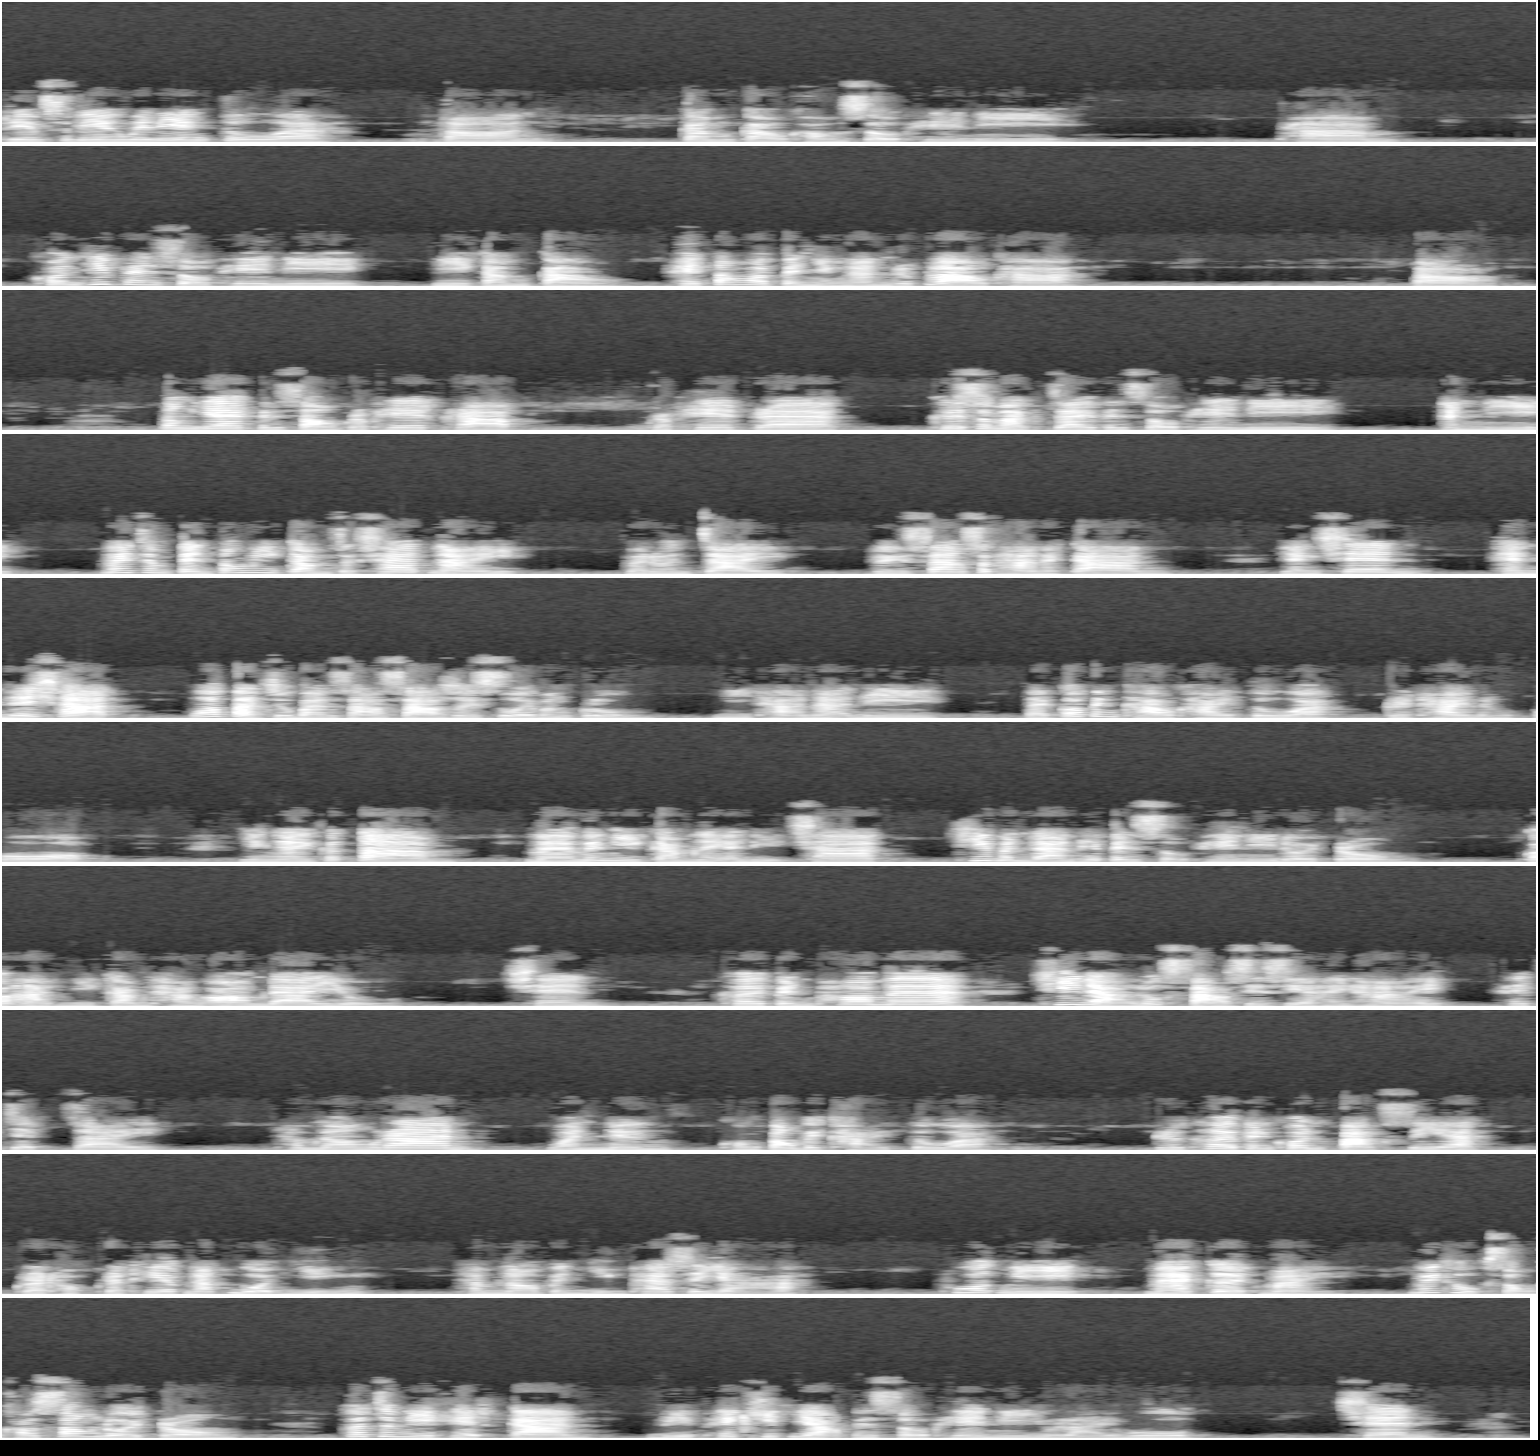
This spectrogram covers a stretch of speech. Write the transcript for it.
เตรียมเสบียงไว้เลี้ยงตัว ตอน กรรมเก่าของโสเพณี ถาม คนที่เป็นโสเพณี มีกรรมเก่า ให้ต้องมาเป็นอย่างนั้นหรือเปล่าคะ ตอบ ต้องแยกเป็นสองประเภทครับ ประเภทแรก คือสมัครใจเป็นโสเพณี อันนี้ไม่จำเป็นต้องมีกรรมจากชาติไหน มาโดนใจ หรือสร้างสถานการณ์ อย่างเช่น เห็นได้ชัดว่าปัจจุบันสาวๆ สวยๆ บางกลุ่ม มีฐานะดี แต่ก็เป็นข่าวขายตัว หรือถ่ายหนังโป๊ยังไงก็ตาม แม้ไม่มีกรรมในอดีตชาติ ที่บันดาลให้เป็นโสเพณีโดยตรง ก็อาจมีกรรมทางอ้อมได้อยู่ เช่น เคยเป็นพ่อแม่ที่ด่าลูกสาวเสียๆหายๆให้เจ็บใจทำนองร่าน วันหนึ่งคงต้องไปขายตัว หรือเคยเป็นคนปากเสีย กระทบกระเทียบนักบวชหญิงทำนองเป็นหญิงแพทย์สยา พวกนี้แม้เกิดใหม่ ไม่ถูกส่งเข้าซ่องโดยตรง ก็จะมีเหตุการณ์ บีบให้คิดอยากเป็นโสเพณีอยู่หลายวูบ เช่น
